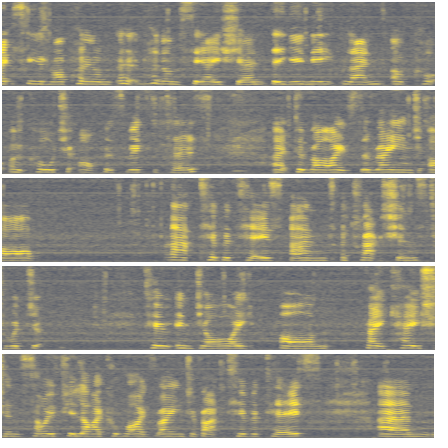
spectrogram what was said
excuse my pronunciation, the unique blend of culture offers visitors uh, derives the range of activities and attractions to, to enjoy on vacation so if you like a wide range of activities um,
